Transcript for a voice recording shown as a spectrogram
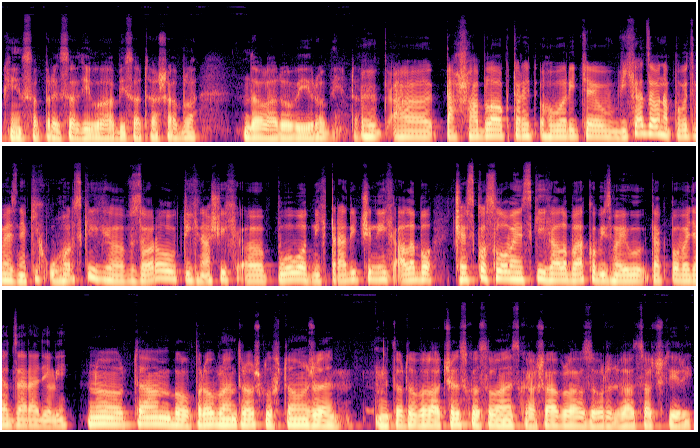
kým sa presadilo, aby sa tá šabla dala do výroby. Tak. E, a tá šabla, o ktorej hovoríte, vychádza ona povedzme z nejakých uhorských e, vzorov, tých našich e, pôvodných, tradičných, alebo československých, alebo ako by sme ju tak povedať zaradili? No tam bol problém trošku v tom, že toto bola československá šabla vzor 24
